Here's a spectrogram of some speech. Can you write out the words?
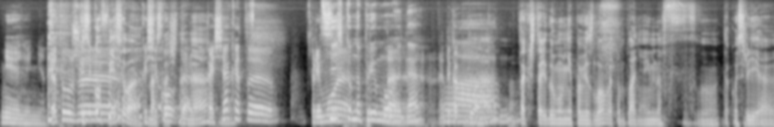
Не, не, нет. Это уже... Косяков весело Косяков, достаточно, да. да, Косяк да. это прямое... Слишком напрямую, да? Это как план. Ладно. Так что я думаю, мне повезло в этом плане, а именно в такой среде.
